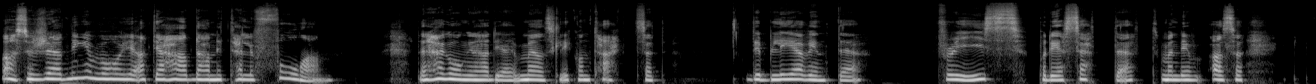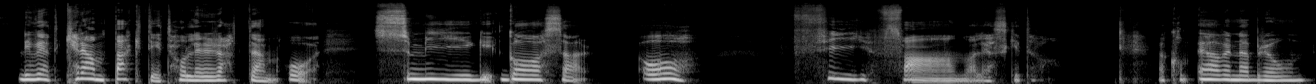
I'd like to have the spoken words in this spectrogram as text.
Alltså räddningen var ju att jag hade han i telefon. Den här gången hade jag mänsklig kontakt så att det blev inte freeze på det sättet. Men det alltså, ni vet krampaktigt håller i ratten och smyggasar. Åh! Fy fan vad läskigt det var. Jag kom över den där bron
